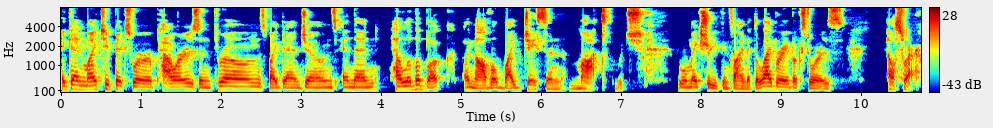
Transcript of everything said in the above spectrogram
again, my two picks were Powers and Thrones by Dan Jones, and then Hell of a Book, a novel by Jason Mott, which we'll make sure you can find at the library, bookstores, elsewhere.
